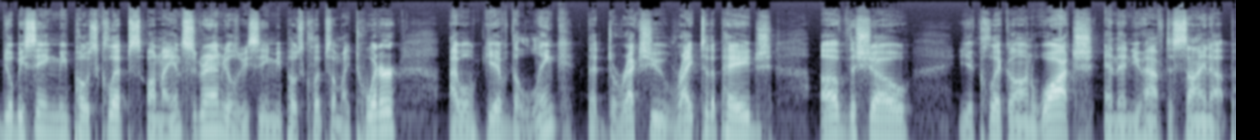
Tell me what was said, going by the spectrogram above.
You'll be seeing me post clips on my Instagram. You'll be seeing me post clips on my Twitter. I will give the link that directs you right to the page of the show. You click on watch, and then you have to sign up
